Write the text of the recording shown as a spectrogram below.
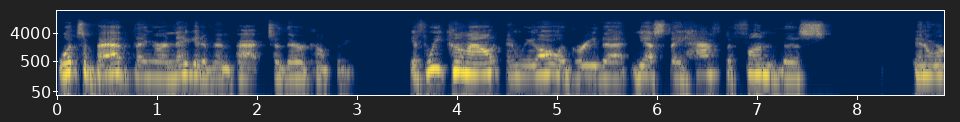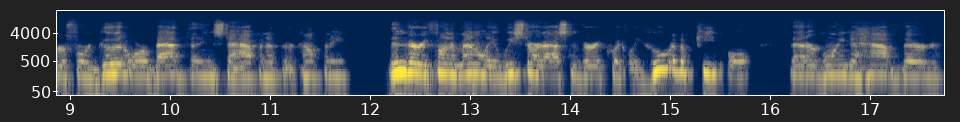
what's a bad thing or a negative impact to their company? If we come out and we all agree that, yes, they have to fund this in order for good or bad things to happen at their company. Then, very fundamentally, we start asking very quickly who are the people that are going to have their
